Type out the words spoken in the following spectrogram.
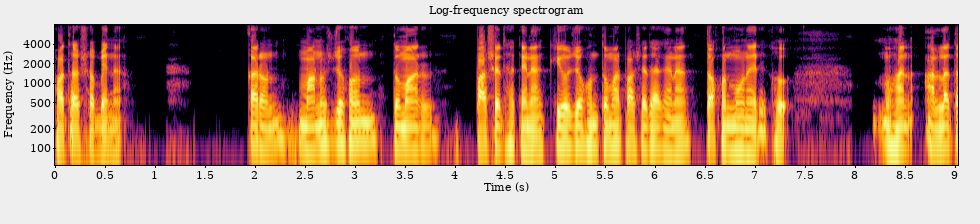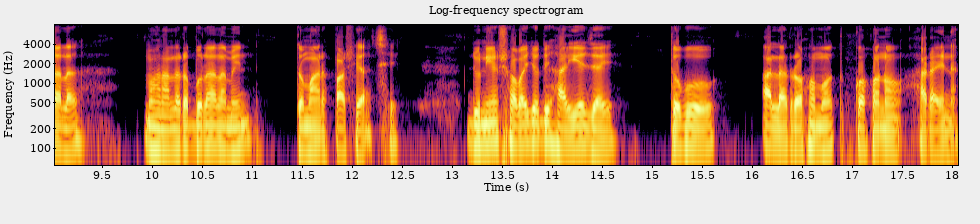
হতাশ হবে না। কারণ মানুষ যখন তোমার পাশে থাকে না, কেউ যখন তোমার পাশে থাকে না, তখন মনে রেখো, মহান আল্লাহ তালা মহান আল্লাহ রব্বুল আলমিন তোমার পাশে আছে। দুনিয়ার সবাই যদি হারিয়ে যায়, তবুও আল্লাহর রহমত কখনো হারায় না।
